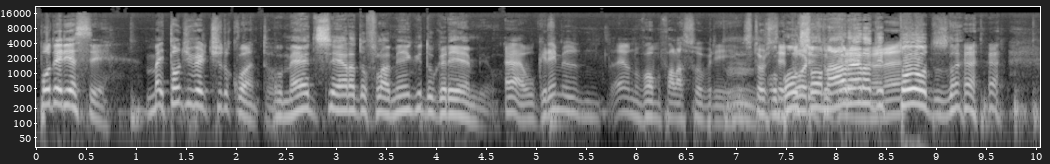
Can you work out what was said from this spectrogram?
Poderia ser, mas tão divertido quanto. O Médici era do Flamengo e do Grêmio. É, o Grêmio, é, não vamos falar sobre os O torcedores Bolsonaro do Grêmio, era de né? todos, né?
